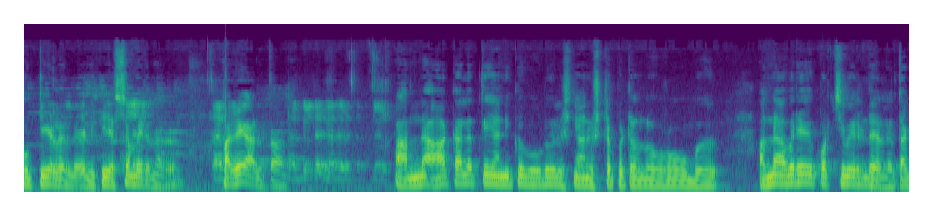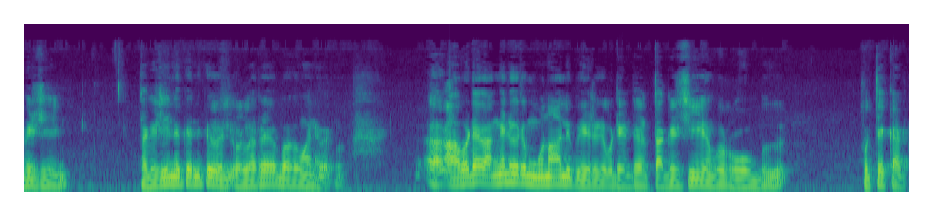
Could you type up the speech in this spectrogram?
കുട്ടികളല്ലേ? എനിക്ക് ഇഷ്ടം വരുന്നത്. പഴയ കാലത്താണ് അന്ന് ആ കാലത്ത് എനിക്ക് കൂടുതൽ ഞാൻ ഇഷ്ടപ്പെട്ടിരുന്നു റൂബ്. അന്ന് അവർ കുറച്ച് പേരുണ്ടായിരുന്നു തകഴിയും തകഴീനൊക്കെ എനിക്ക് വളരെ ബഹുമാനമായിരുന്നു. അവിടെ അങ്ങനെ ഒരു മൂന്നാൽ പേര് ഇവിടെ ഉണ്ടായിരുന്നു തകഴി റൂബ് പുറ്റക്കാട്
